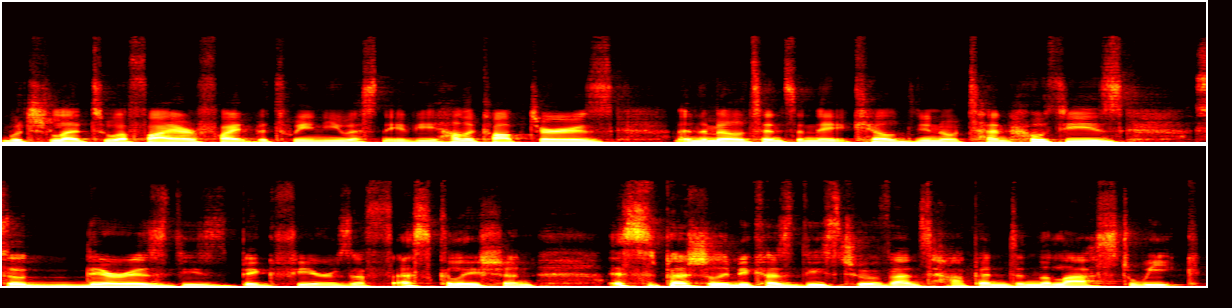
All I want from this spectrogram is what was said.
which led to a firefight between U.S. Navy helicopters and the militants, and they killed, you know, 10 Houthis. So there is these big fears of escalation, especially because these two events happened in the last week.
